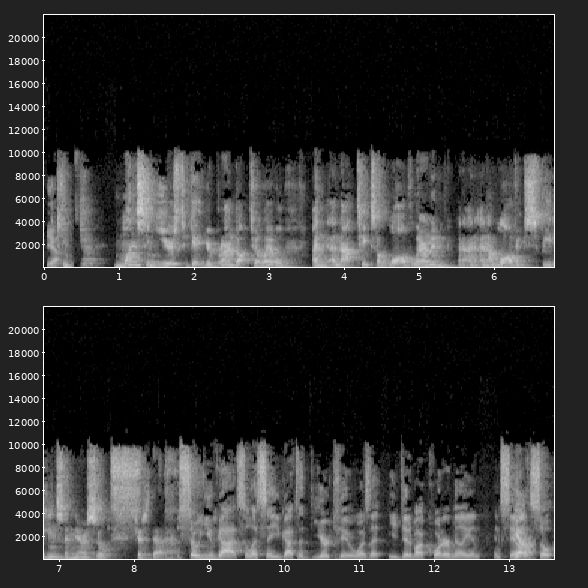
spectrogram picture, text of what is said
Yeah. It can take months and years to get your brand up to a level and and that takes a lot of learning and, and, and a lot of experience in there. So just that. Uh, so you got so let's say you got to year two, was it? You did about quarter million in sales. Yeah. So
